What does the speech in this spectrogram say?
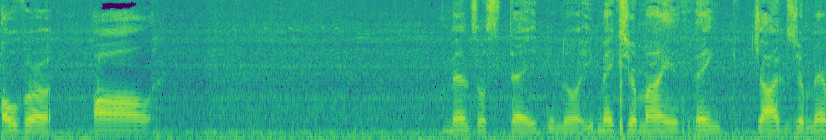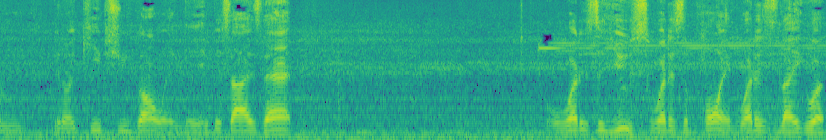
overall mental state. You know, it makes your mind think, jogs your memory. You know, it keeps you going. Besides that, what is the use? What is the point? What is like what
